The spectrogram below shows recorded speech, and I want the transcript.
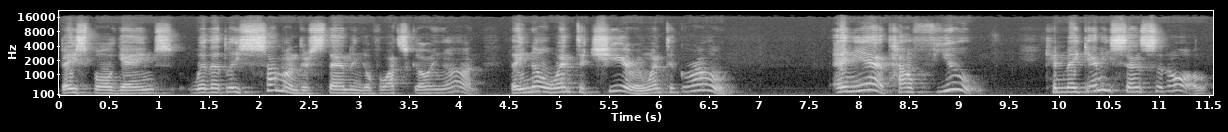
baseball games with at least some understanding of what's going on. They know when to cheer and when to groan. And yet, how few can make any sense at all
